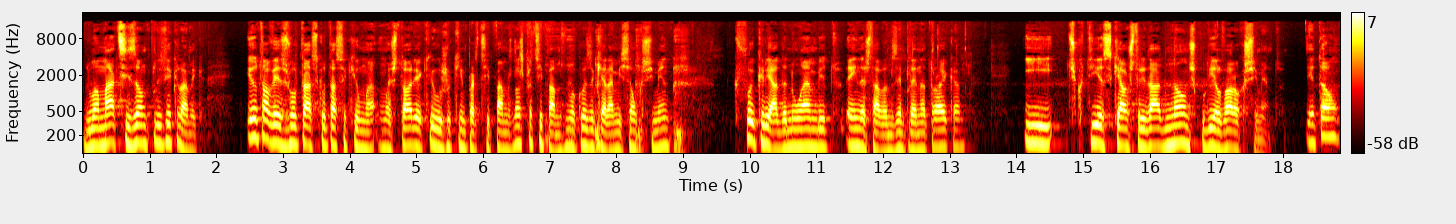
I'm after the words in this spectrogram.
de uma má decisão de política económica. Eu talvez voltasse, contasse aqui uma, uma história que eu e o Joaquim participámos. Nós participámos numa coisa que era a Missão Crescimento, que foi criada no âmbito, ainda estávamos em plena Troika, e discutia-se que a austeridade não nos podia levar ao crescimento. Então,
